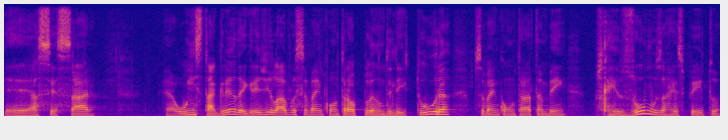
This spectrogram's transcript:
é, acessar é, o Instagram da igreja e lá você vai encontrar o plano de leitura, você vai encontrar também os resumos a respeito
